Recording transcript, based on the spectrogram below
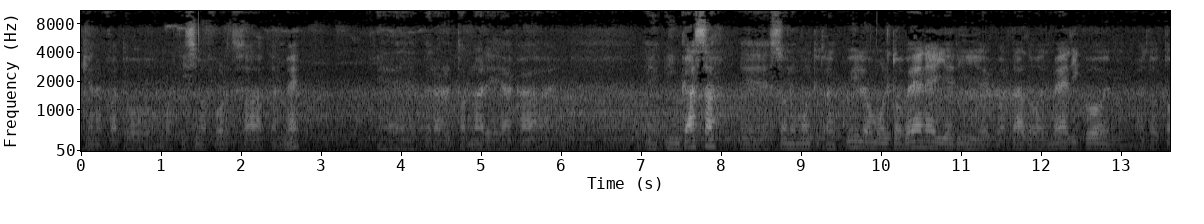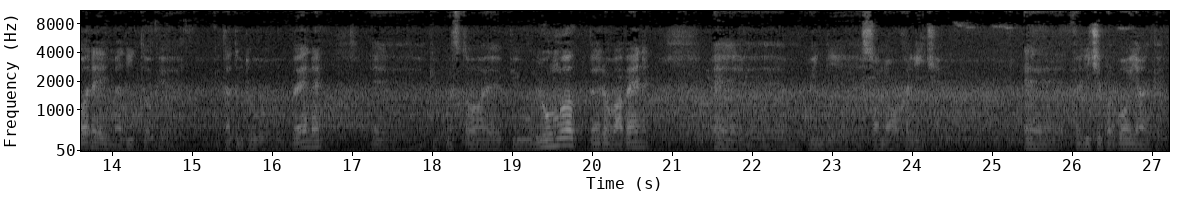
che hanno fatto moltissima forza per me per tornare ca in casa eh, sono molto tranquillo, molto bene, ieri ho guardato il medico, il, dottore e mi ha detto che, che sta tutto bene, eh, che questo è più lungo, però va bene, eh, quindi sono felice, felice per voi anche.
